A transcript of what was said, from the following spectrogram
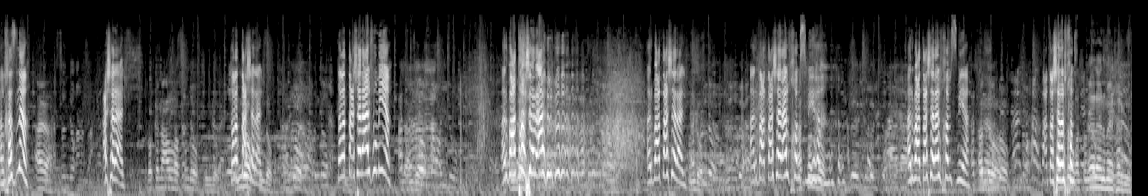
الخزنة؟ أيوه. عشرة ألف. توكلنا على الله صندوق. 13000 13100 14000 14000 14500 14500 14500 لا لا لا ما يخرجوش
